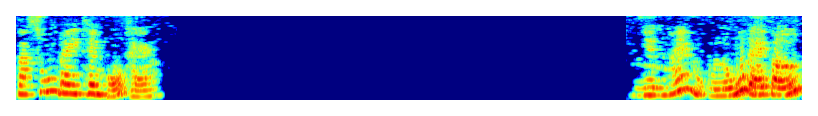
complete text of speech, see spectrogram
Ta xuống đây thêm hổ thẹn. Nhìn thấy một lũ đệ tử.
